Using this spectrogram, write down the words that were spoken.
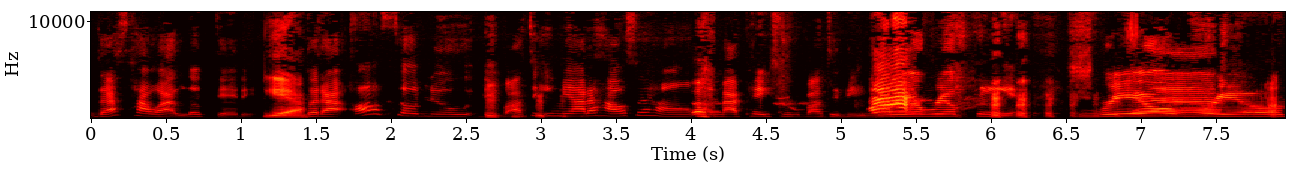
that's how I looked at it. Yeah. But I also knew they're about to eat me out of house and home, and my patience about to be real, real thin, real, real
